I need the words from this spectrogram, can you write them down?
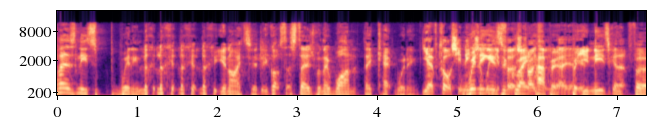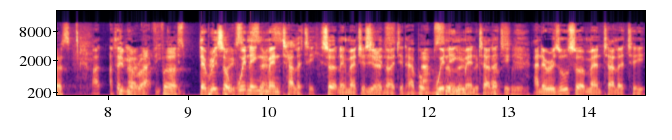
Players need to winning. Look at look at look at look at United. It got to the stage when they won, they kept winning. Yeah, of course, you need to winning win is a great trophy. habit, Yeah, yeah, but yeah. you need to get that first. I, I think you are right. first there is a winning success. mentality. Certainly, Manchester Yes. United have a Absolutely, winning mentality, absolutely. and there is also a mentality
